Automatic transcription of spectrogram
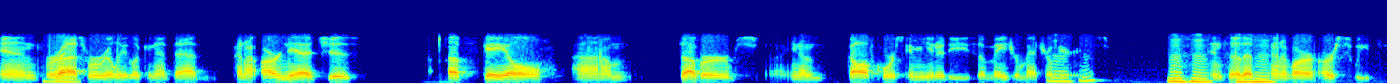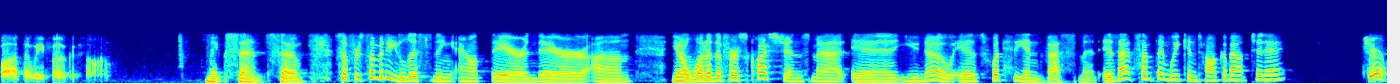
And for right. us, we're really looking at that kind of our niche is upscale um, suburbs, you know, golf course communities of major metro mm-hmm. areas. Mm-hmm. And so that's mm-hmm. kind of our, our sweet spot that we focus on. Makes sense. So, so for somebody listening out there, and they're, um, you know, one of the first questions, Matt, uh, you know, is what's the investment? Is that something we can talk about today? Sure,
